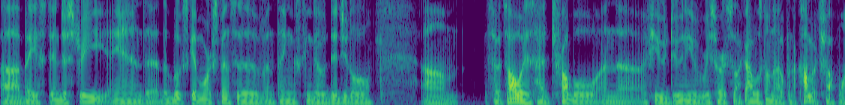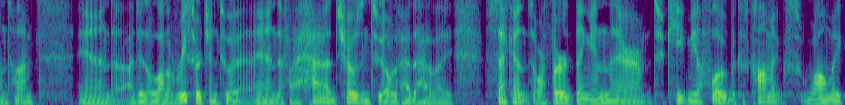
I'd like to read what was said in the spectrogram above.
uh, based industry and uh, the books get more expensive and things can go digital. Um, so it's always had trouble. And uh, if you do any research, like I was going to open a comic shop one time, and uh, I did a lot of research into it. And if I had chosen to, I would have had to have a second or third thing in there to keep me afloat because comics, while make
